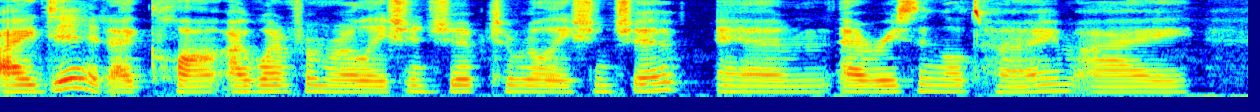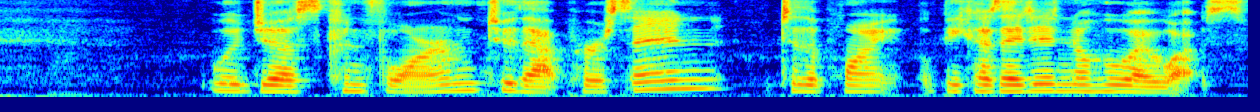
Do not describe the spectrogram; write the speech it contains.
I did. I clung. I went from relationship to relationship, and every single time I would just conform to that person to the point because I didn't know who I was,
